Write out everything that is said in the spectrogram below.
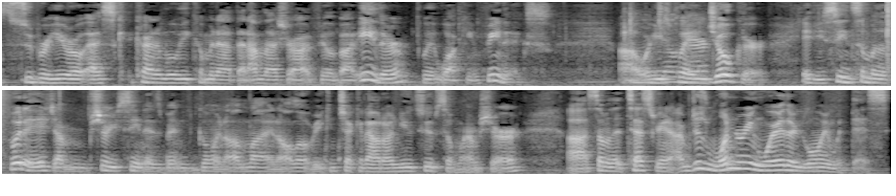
superhero esque kind of movie coming out that I'm not sure how I feel about either with Joaquin Phoenix, uh, where he's Joker. playing Joker. If you've seen some of the footage, I'm sure you've seen it. It's been going online all over. You can check it out on YouTube somewhere, I'm sure. Uh, some of the test screen. I'm just wondering where they're going with this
